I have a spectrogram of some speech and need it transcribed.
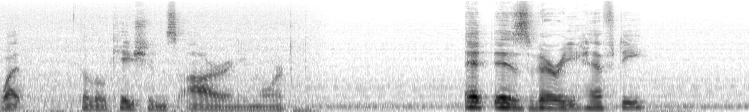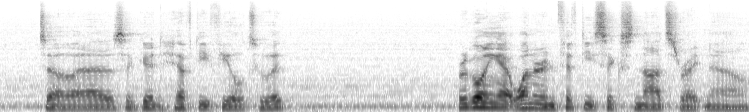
what the locations are anymore. It is very hefty, so it has a good hefty feel to it. We're going at 156 knots right now.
